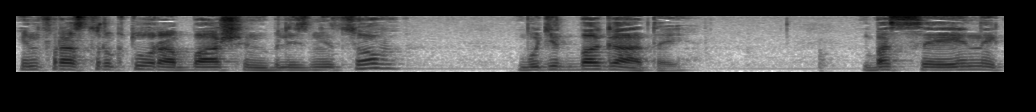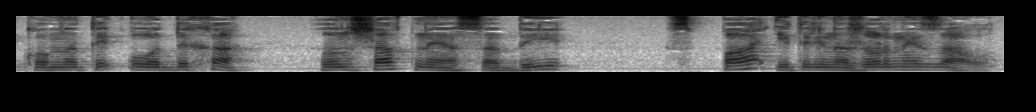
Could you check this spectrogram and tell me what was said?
Инфраструктура башен-близнецов будет богатой. Бассейны, комнаты отдыха, ландшафтные сады, спа и тренажерный зал.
